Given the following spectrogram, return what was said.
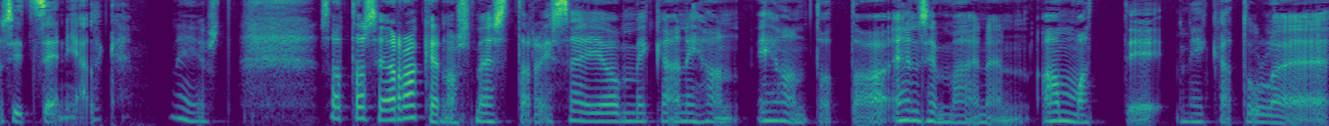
sitten sen jälkeen. Niin just. Sä oot tosiaan rakennusmestari. Se ei ole mikään ihan, ihan tota ensimmäinen ammatti, mikä tulee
